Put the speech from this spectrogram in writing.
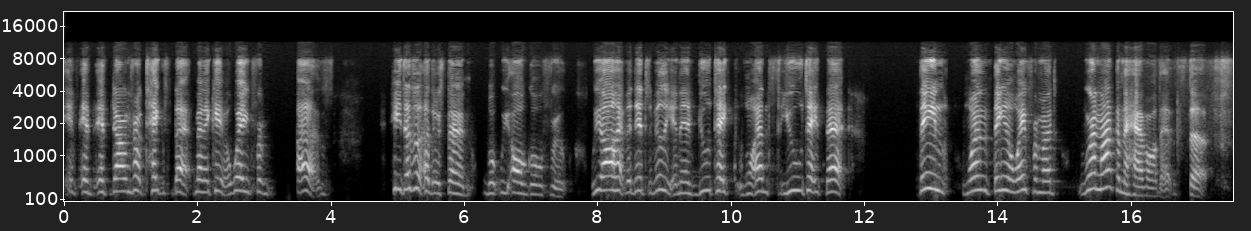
if, if if Donald Trump takes that Medicaid away from us. He doesn't understand what we all go through. We all have a disability, and if you take once you take that thing one thing away from us, we're not going to have all that stuff.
